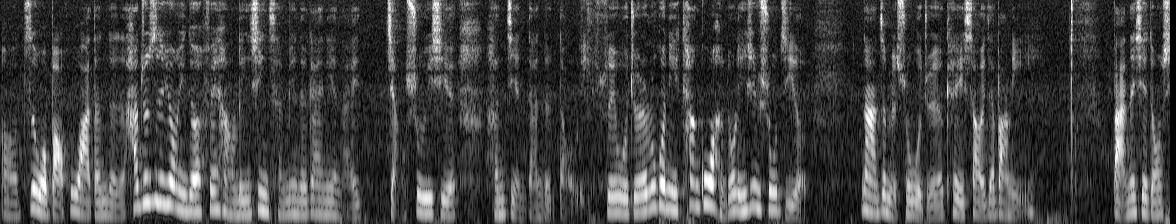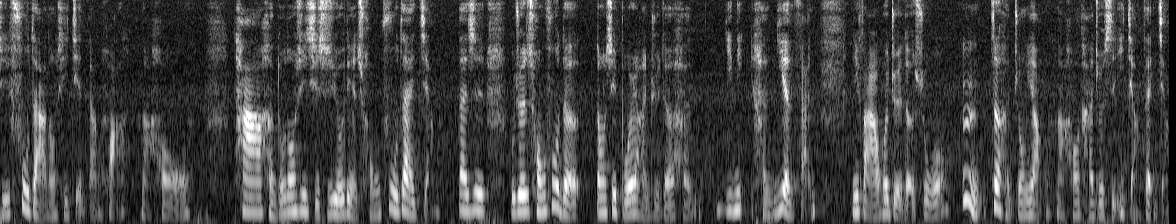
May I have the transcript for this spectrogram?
呃自我保护啊？等等的，他就是用一个非常灵性层面的概念来讲述一些很简单的道理。所以我觉得，如果你看过很多灵性书籍了，那这本书我觉得可以稍微再帮你把那些东西复杂的东西简单化，然后他很多东西其实有点重复在讲，但是我觉得重复的东西不会让你觉得很很厌烦，你反而会觉得说，嗯，这很重要，然后他就是一讲再讲。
